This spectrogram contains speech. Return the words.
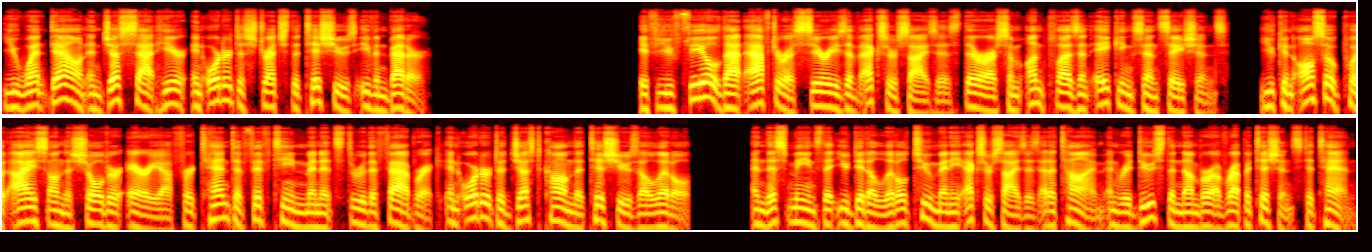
You went down and just sat here in order to stretch the tissues even better. If you feel that after a series of exercises there are some unpleasant aching sensations, you can also put ice on the shoulder area for 10 to 15 minutes through the fabric in order to just calm the tissues a little. And this means that you did a little too many exercises at a time and reduce the number of repetitions to 10.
